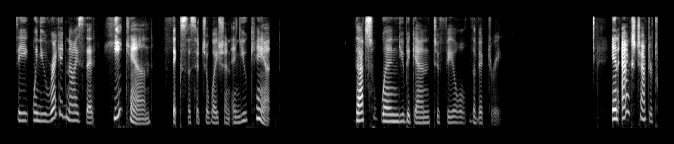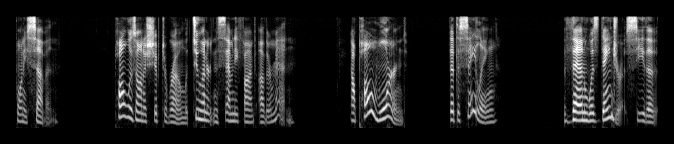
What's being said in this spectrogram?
See, when you recognize that He can fix the situation and you can't, that's when you begin to feel the victory. In Acts chapter 27, Paul was on a ship to Rome with 275 other men. Now, Paul warned that the sailing then was dangerous. See, the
